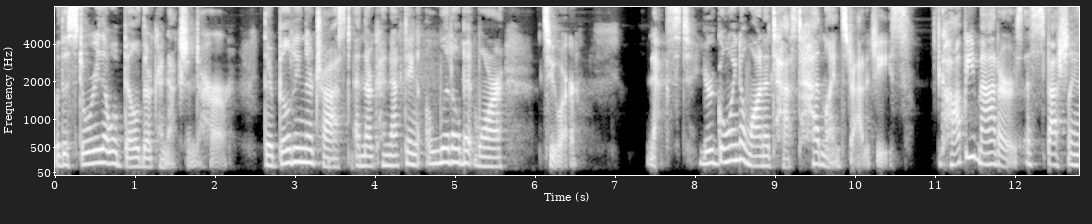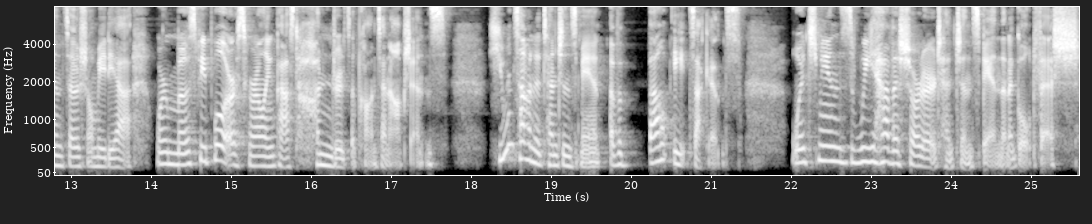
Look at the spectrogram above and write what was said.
with a story that will build their connection to her. They're building their trust and they're connecting a little bit more to her. Next, you're going to want to test headline strategies. Copy matters, especially in social media, where most people are scrolling past hundreds of content options. Humans have an attention span of about eight seconds, which means we have a shorter attention span than a goldfish.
